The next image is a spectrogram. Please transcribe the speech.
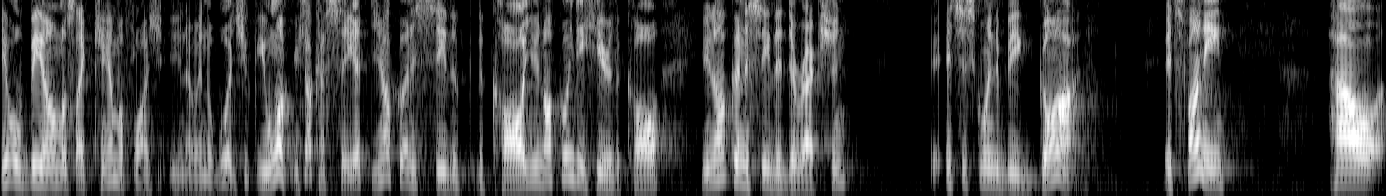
It will be almost like camouflage, you know, in the woods. You, you won't, you're not going to see it. You're not going to see the, the call. You're not going to hear the call. You're not going to see the direction. It's just going to be gone. It's funny how,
